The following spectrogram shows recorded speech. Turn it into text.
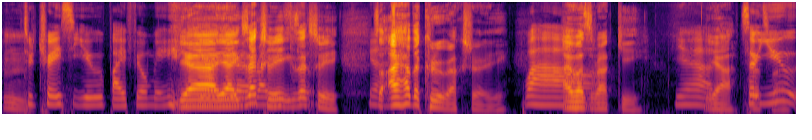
Mm. to trace you by filming. yeah, yeah, exactly, exactly. So I had a crew actually. wow. I was lucky. Yeah. Yeah. So you why.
